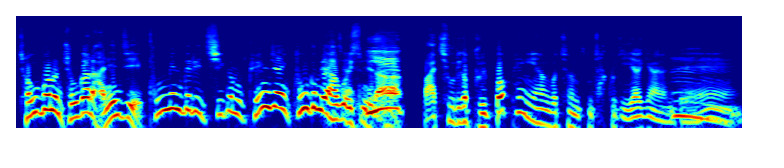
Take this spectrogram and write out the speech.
정부는 준 건 아닌지 국민들이 지금 굉장히 궁금해하고 있습니다. 예. 마치 우리가 불법 행위한 것처럼 지금 자꾸 이야기하는데 음.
